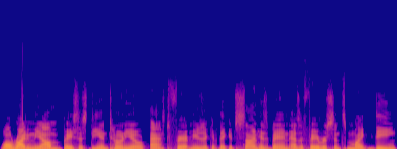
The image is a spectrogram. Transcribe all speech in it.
While writing the album, bassist D'Antonio asked Ferret Music if they could sign his band as a favor since Mike D,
